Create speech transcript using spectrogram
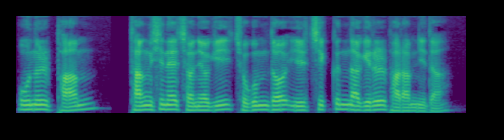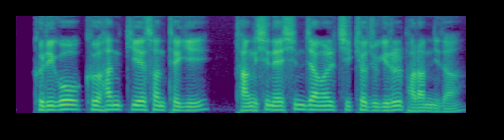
오늘 밤 당신의 저녁이 조금 더 일찍 끝나기를 바랍니다. 그리고 그 한 끼의 선택이 당신의 심장을 지켜주기를 바랍니다.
